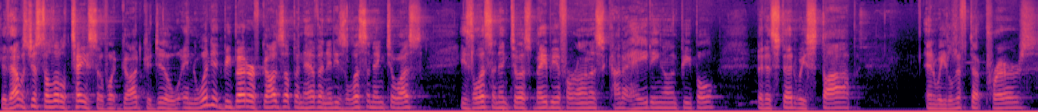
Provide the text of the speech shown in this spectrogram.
Okay, that was just a little taste of what God could do. And wouldn't it be better if God's up in heaven and He's listening to us? He's listening to us, maybe if we're honest, kind of hating on people. But instead, we stop and we lift up prayers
